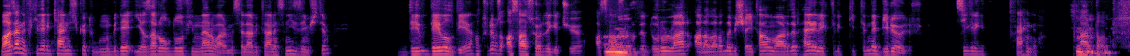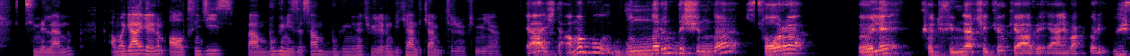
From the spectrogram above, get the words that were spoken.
Bazen de fikirlerin kendisi kötü. Bunun bir de yazar olduğu filmler var. Mesela bir tanesini izlemiştim. Dev- Devil diye. Hatırlıyor musun? Asansörde geçiyor. Asansörde dururlar. Aralarında bir şeytan vardır. Her elektrik gittiğinde biri ölür. Siktir git. Yani pardon. Sinirlendim. Ama gel gelelim 6.yiz. Ben bugün izlesem bugün yine tüylerim diken diken bitiririm filmi ya. Ya işte ama bu bunların dışında sonra öyle kötü filmler çekiyor ki abi. Yani bak böyle üst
